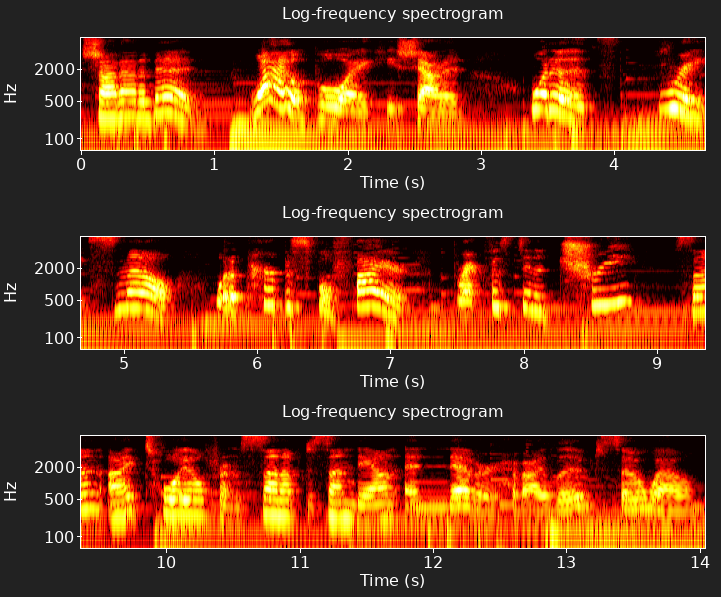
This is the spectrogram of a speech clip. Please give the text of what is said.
shot out of bed. Wild boy, he shouted. What a great smell! What a purposeful fire! Breakfast in a tree? Son, I toil from sunup to sundown, and never have I lived so well.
